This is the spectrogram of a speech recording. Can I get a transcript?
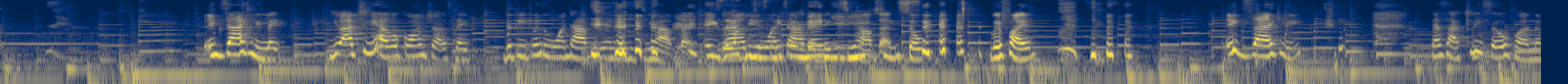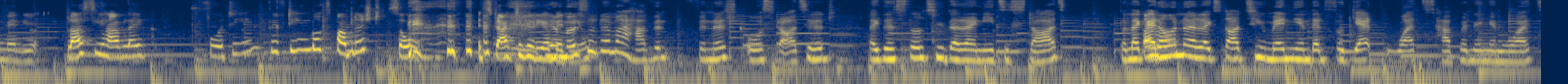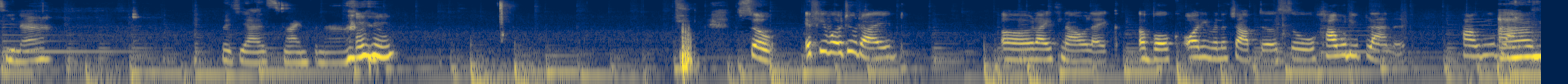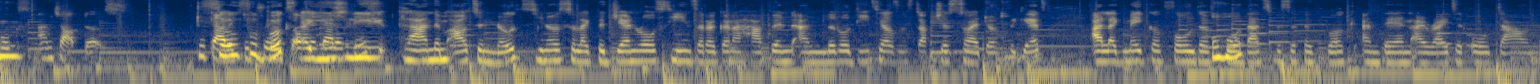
exactly. Like you actually have a contrast. Like the people who want happy endings, you have that. exactly The ones who it's want like sad endings, you have that. So we're fine. exactly. That's actually so fun. The menu. Plus, you have like 14, 15 books published. So it's practically a yeah, menu. most of them I haven't finished or started. Like there's still two that I need to start. But like I don't Uh-huh. wanna like start too many and then forget what's happening and what, you know. But yeah, it's fine for now. Mhm. So, if you were to write uh, right now, like a book or even a chapter, so how would you plan it? How do you plan Um, books and chapters? To So for books, I characters? usually plan them out in notes, you know, so like the general scenes that are gonna happen and little details and stuff, just so I don't forget. I like make a folder for Mhm. that specific book, and then I write it all down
